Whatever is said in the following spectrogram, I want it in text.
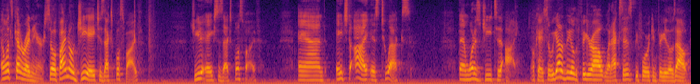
And let's kind of write in here. So if I know gh is x plus 5, g to h is x plus 5, and h to i is 2x, then what is g to i? OK, so we got to be able to figure out what x is before we can figure those out.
